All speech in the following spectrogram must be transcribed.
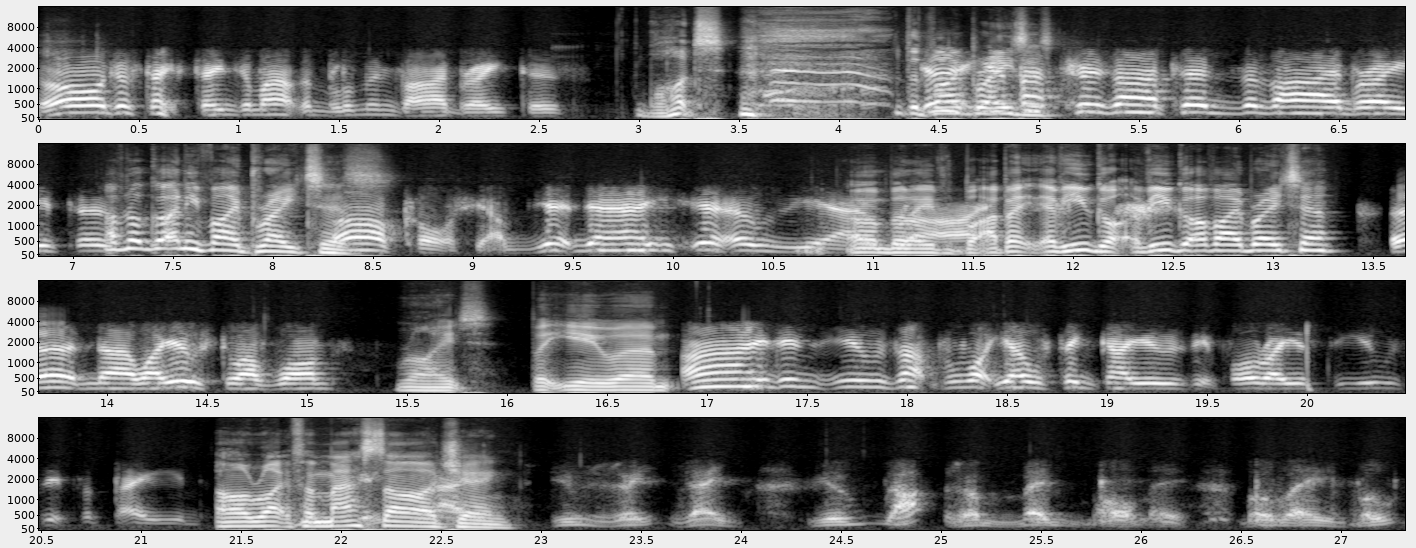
Oh, just exchange them out the blooming vibrators. What? the vibrators. your batteries out of the vibrators. I've not got any vibrators. Oh, of course you have. Yeah, yeah, yeah, oh, yeah. Unbelievable. I bet. Have you got? Have you got a vibrator? Uh, no, I used to have one. Right, but you. Um, I didn't use that for what y'all think I used it for. I used to use it for pain. all right for massaging. You see, say, you got some men for me, but they boots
